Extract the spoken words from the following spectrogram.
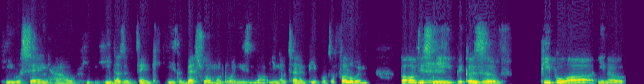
he was saying how he, he doesn't think he's the best role model and he's not, you know, telling people to follow him. But obviously, because of people are, you know,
